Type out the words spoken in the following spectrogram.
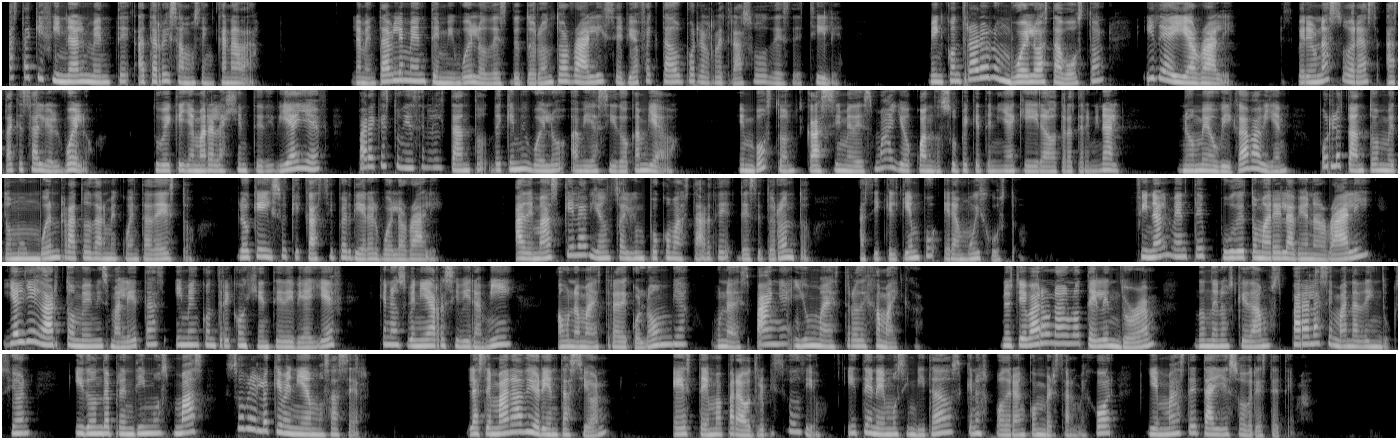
hasta que finalmente aterrizamos en Canadá. Lamentablemente mi vuelo desde Toronto a Raleigh se vio afectado por el retraso desde Chile. Me encontraron un vuelo hasta Boston y de ahí a Raleigh. Esperé unas horas hasta que salió el vuelo. Tuve que llamar a la gente de VIF para que estuviesen al tanto de que mi vuelo había sido cambiado. En Boston casi me desmayo cuando supe que tenía que ir a otra terminal. No me ubicaba bien, por lo tanto me tomó un buen rato darme cuenta de esto, lo que hizo que casi perdiera el vuelo a Raleigh. Además que el avión salió un poco más tarde desde Toronto, así que el tiempo era muy justo. Finalmente pude tomar el avión a Raleigh y al llegar tomé mis maletas y me encontré con gente de VIF que nos venía a recibir a mí, a una maestra de Colombia, una de España y un maestro de Jamaica. Nos llevaron a un hotel en Durham, donde nos quedamos para la semana de inducción y donde aprendimos más sobre lo que veníamos a hacer. La semana de orientación es tema para otro episodio y tenemos invitados que nos podrán conversar mejor y en más detalle sobre este tema.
